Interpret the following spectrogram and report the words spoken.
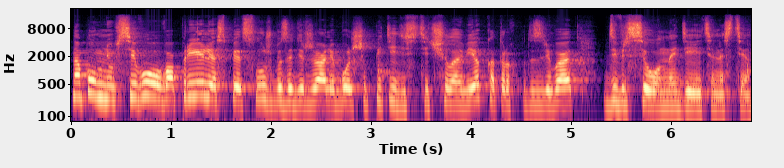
Напомню, всего в апреле спецслужбы задержали больше 50 человек, которых подозревают диверсионной деятельности.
